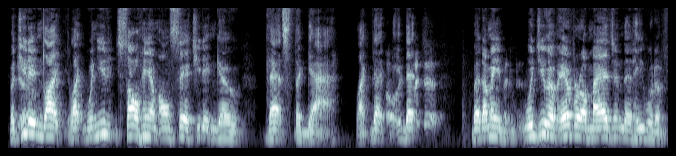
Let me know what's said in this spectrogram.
but you didn't like like when you saw him on set. You didn't go, "That's the guy." Like that. Oh, that. I did. But I mean, would you have ever imagined that he would have,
